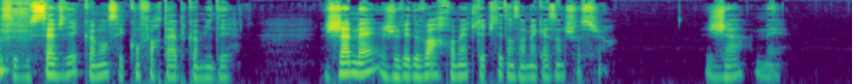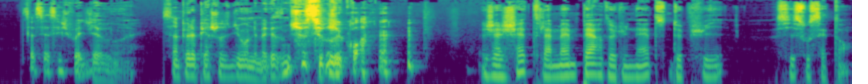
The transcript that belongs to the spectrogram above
si vous saviez comment c'est confortable comme idée. Jamais je vais devoir remettre les pieds dans un magasin de chaussures. Jamais. Ça, c'est assez chouette, j'avoue. ouais. C'est un peu la pire chose du monde, les magasins de chaussures, je crois. J'achète la même paire de lunettes depuis 6 ou 7 ans.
